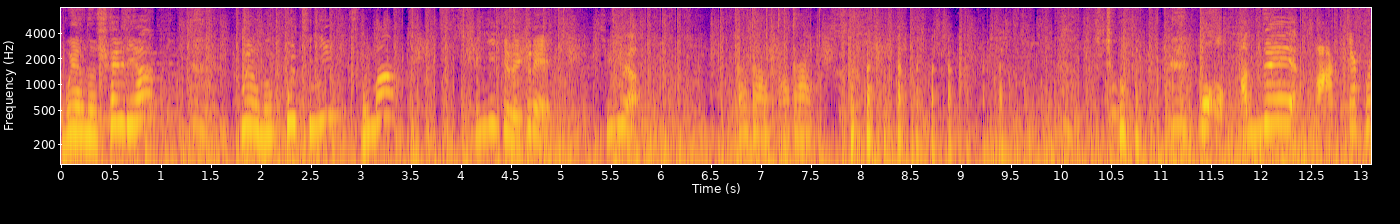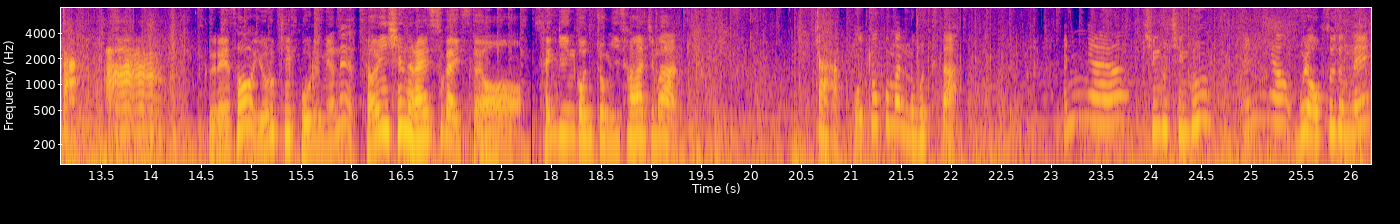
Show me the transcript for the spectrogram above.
뭐야 너 쉘리야? 뭐야 너 콜트니? 설마? 생긴 게왜 그래? 친구야. 따다따다. 어 안돼. 아 깨꾸다. 아. 그래서 이렇게 고르면은 변신을 할 수가 있어요. 생긴 건 좀 이상하지만. 자뭐 조그만 로봇이다. 안녕. 친구 친구 안녕. 뭐야 없어졌네?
